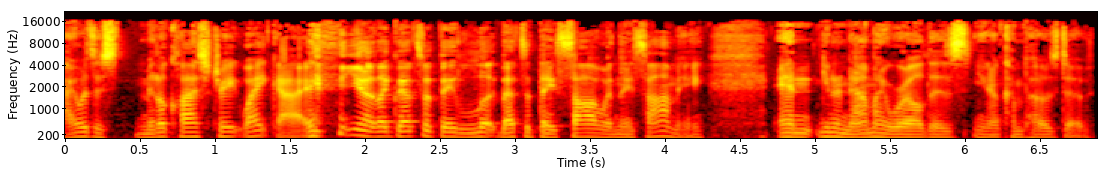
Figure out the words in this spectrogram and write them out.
I was a middle class straight white guy. you know, like that's what they look, that's what they saw when they saw me. And you know, now my world is you know composed of,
